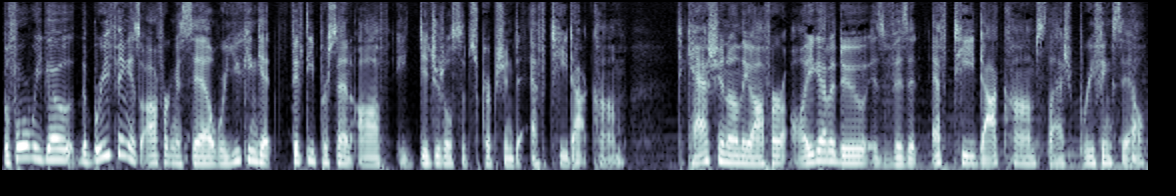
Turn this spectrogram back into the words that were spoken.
Before we go, the briefing is offering a sale where you can get 50% off a digital subscription to FT.com. To cash in on the offer, all you got to do is visit FT.com slash briefing sale.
